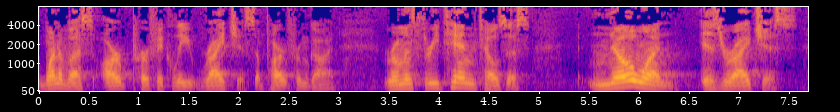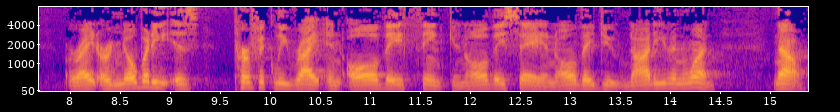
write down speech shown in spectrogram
one of us are perfectly righteous apart from God. Romans 3:10 tells us no one is righteous, all right? Or nobody is perfectly right in all they think and all they say and all they do, not even one. Now,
